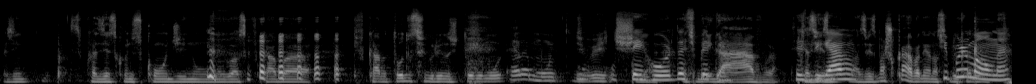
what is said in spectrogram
A gente fazia esconde-esconde num negócio que ficava, que ficava todos os figurinos de todo mundo. Era muito divertido. terror do A gente SBT. brigava. Vocês às brigavam? Vezes, às vezes machucava, né? nossa Tipo irmão, né?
